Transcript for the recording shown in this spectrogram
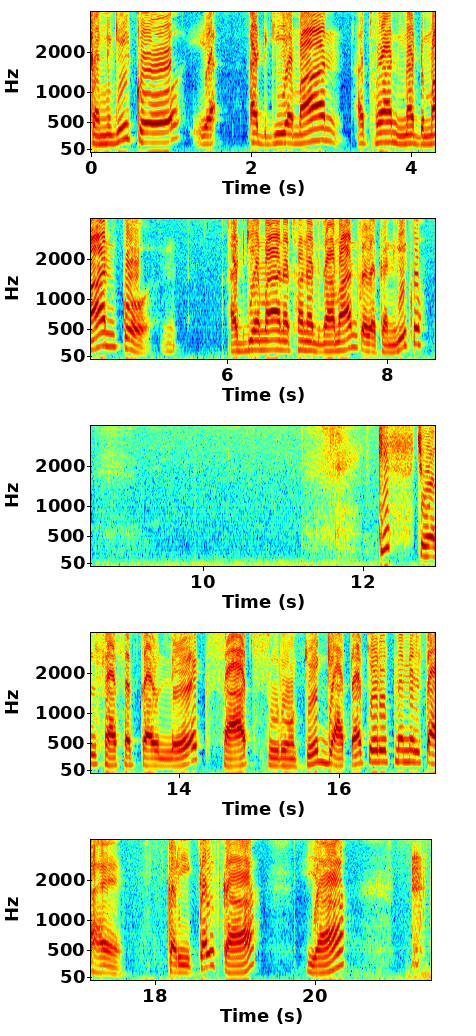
कनगी को या अडगियमान अथवा नडमान को अडगियमान अथवा नडगामान को या कनगी को? किस चोल शासक का उल्लेख सात सुरों के ज्ञाता के रूप में मिलता है? कड़ीकल का या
